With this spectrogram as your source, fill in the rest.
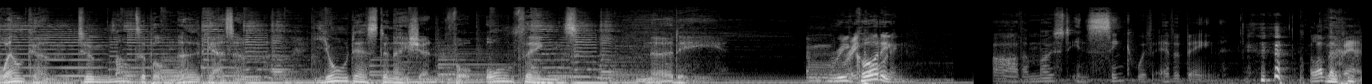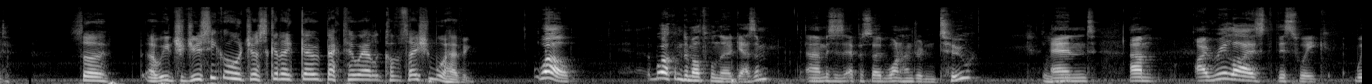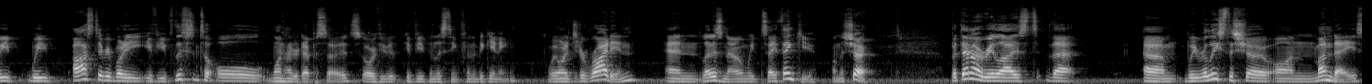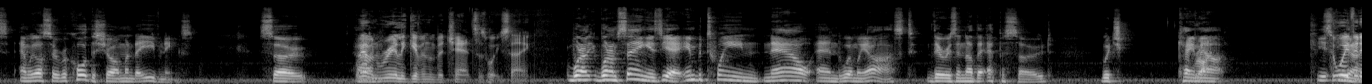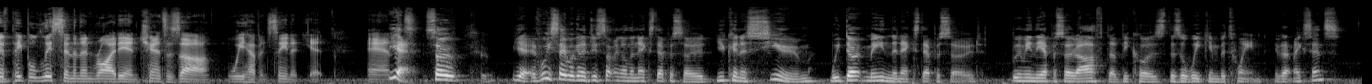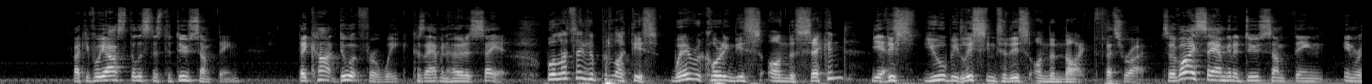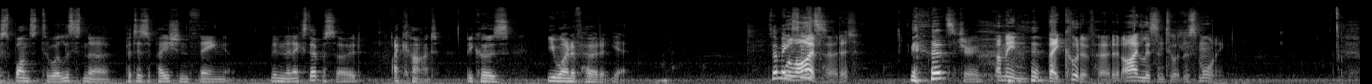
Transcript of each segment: Welcome to Multiple Nerdgasm, your destination for all things nerdy. Recording. Ah, the most in sync we've ever been. I love that band. So, are we introducing or just going to go back to our conversation we're having? Well, welcome to Multiple Nerdgasm. Um, this is episode 102. And um, I realized this week we we asked everybody if you've listened to all 100 episodes or if you've, if you've been listening from the beginning. We wanted you to write in and let us know, and we'd say thank you on the show. But then I realized that um, we release the show on Mondays, and we also record the show on Monday evenings. So We haven't really given them a chance, is what you're saying. what, I, what I'm saying is, yeah, in between now and when we asked, there is another episode which came Right. out. Y- So even know. if people listen and then write in, chances are we haven't seen it yet. And yeah, so yeah, if we say we're going to do something on the next episode, you can assume we don't mean the next episode. We mean the episode after because there's a week in between. If that makes sense. Like if we ask the listeners to do something, they can't do it for a week because they haven't heard us say it. Well, let's even put it like this: we're recording this on the second. Yes. This you will be listening to this on the 9th. That's right. So if I say I'm going to do something in response to a listener participation thing in the next episode, I can't because you won't have heard it yet. Does that make well, I've heard it. That's true. I mean, they could have heard it. I listened to it this morning.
